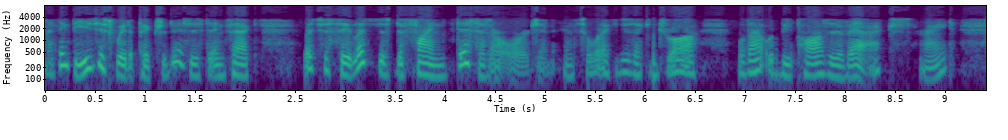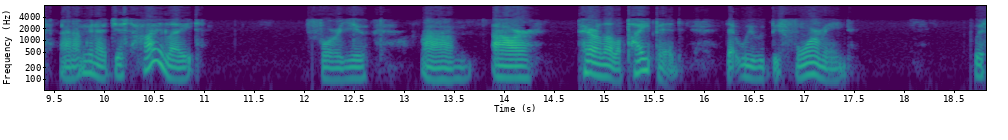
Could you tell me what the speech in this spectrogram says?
I think the easiest way to picture this is to, in fact, let's just say, let's just define this as our origin. And so what I could do is I could draw, well, that would be positive x, right? And I'm going to just highlight for you um, our parallelepiped that we would be forming with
